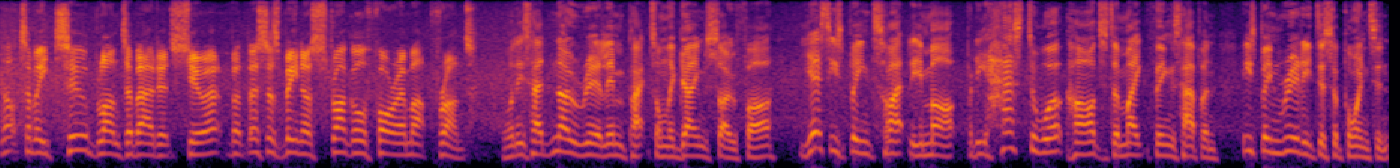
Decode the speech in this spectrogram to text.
Not to be too blunt about it, Stewart, but this has been a struggle for him up front. Well, he's had no real impact on the game so far. Yes, he's been tightly marked, but he has to work hard to make things happen. He's been really disappointing.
